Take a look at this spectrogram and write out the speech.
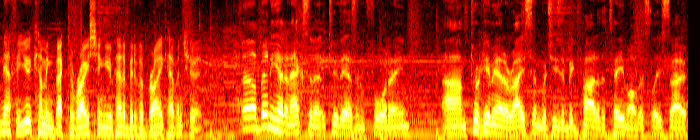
now for you coming back to racing, you've had a bit of a break, haven't you? Well, Benny had an accident in 2014. Um, took him out of racing, which he's a big part of the team, obviously. So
